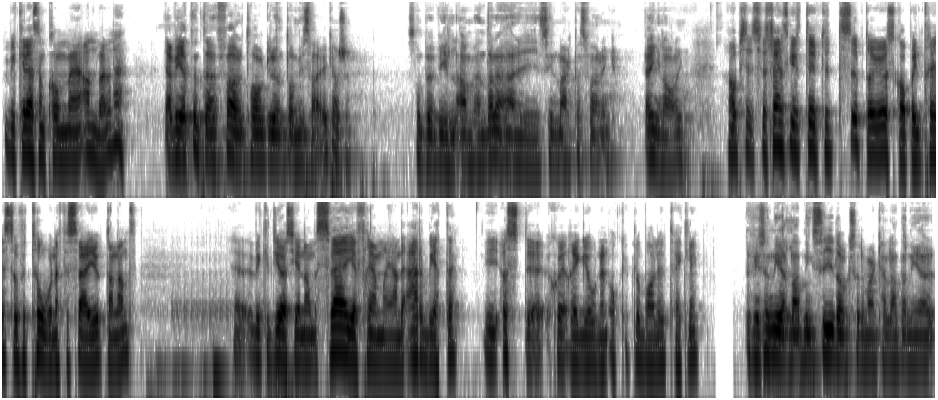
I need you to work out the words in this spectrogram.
vilka det är som kommer använda den här. Jag vet inte, företag runt om i Sverige kanske. Som vill använda det här i sin marknadsföring. Jag har ingen aning. Ja, precis. För Svenska institutets uppdrag är att skapa intresse och förtroende för Sverige utomlands. Eh, Vilket görs genom Sverigefrämjande arbete i Östersjöregionen och global utveckling. Det finns en nedladdningssida också där man kan ladda ner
